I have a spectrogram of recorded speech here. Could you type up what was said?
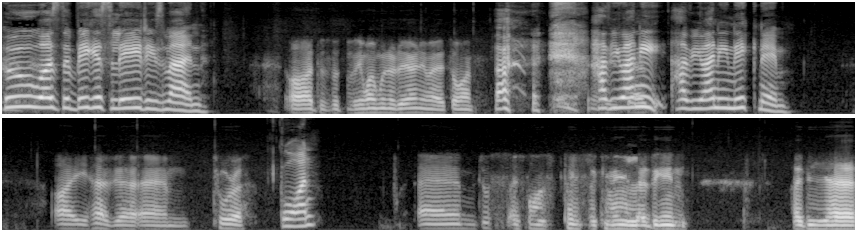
Who was the biggest ladies' man? Oh, there's, there's only one winner there anyway. It's on. have you any? Have you any nickname? I have yeah. Um, Tura. Go on. Um, just I suppose thanks to Camille again. I'd be uh,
